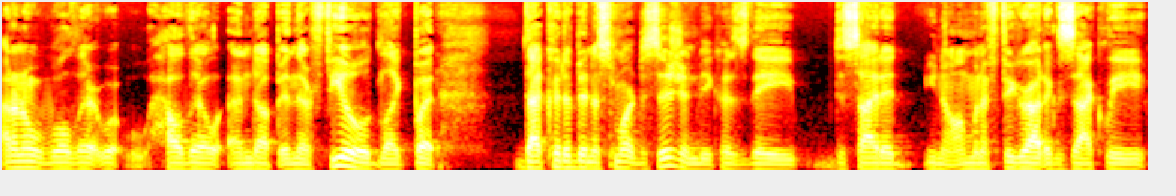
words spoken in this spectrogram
I don't know well they're, how they'll end up in their field, like, but that could have been a smart decision because they decided, you know, I'm going to figure out exactly.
